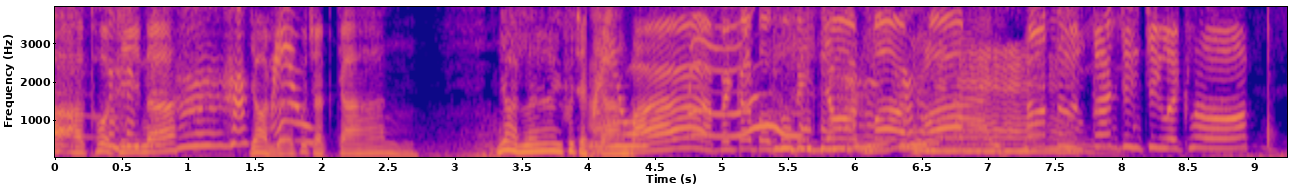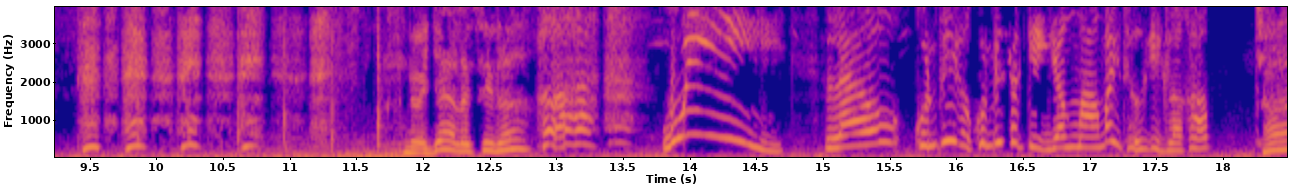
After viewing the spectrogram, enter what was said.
อ้าวโทษทีนะ ยอดเลยผู้จัดการ ยอดเลยผู้จัดการมาเป็นการต่อสู้ที่ยอดมากครับน่าตื่นเต้นจริง ๆ เลยครับ เหนื่อยแย่เลยสินะวิแล้วคุณพี่กับคุณพิสกิยังมาไม่ถึงอีกเหรอครับ ใช่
